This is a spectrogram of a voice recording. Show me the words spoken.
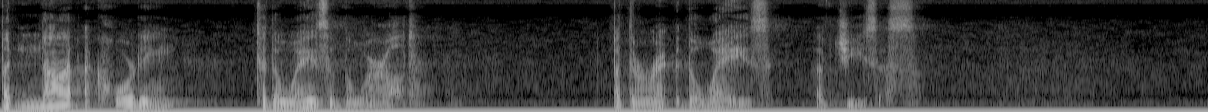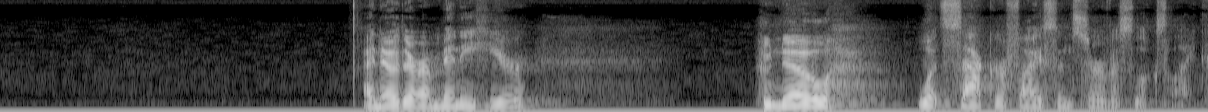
but not according to the ways of the world, but the, the ways of Jesus. I know there are many here who know what sacrifice and service looks like.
